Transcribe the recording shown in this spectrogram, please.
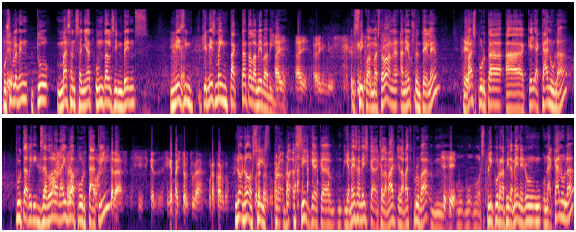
possiblement tu m'has ensenyat un dels invents més que més m'ha impactat a la meva vida. Ai, ai, a veure què em dius. Sí, quan m'estava a en tele, Sí. vas portar aquella cànula potabilitzadora d'aigua portàtil. Ostres, sí, sí que, sí que em vaig torturar, ho recordo. No, no, Ho sí, recordo. però sí, que, que, i a més a més que, que la, vaig, la vaig provar, Sí, sí. Ho, ho, ho explico ràpidament, era un, una cànula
